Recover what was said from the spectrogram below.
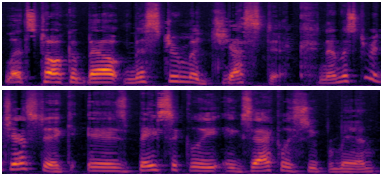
let's talk about Mr. Majestic. Now, Mr. Majestic is basically exactly Superman,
